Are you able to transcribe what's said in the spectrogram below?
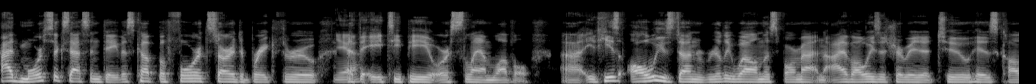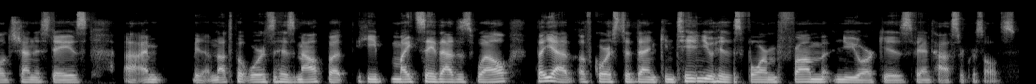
had more success in Davis Cup before it started to break through yeah. at the ATP or Slam level. Uh, he's always done really well in this format, and I've always attributed it to his college tennis days. Uh, I'm you know, not to put words in his mouth, but he might say that as well. But yeah, of course, to then continue his form from New York is fantastic results.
